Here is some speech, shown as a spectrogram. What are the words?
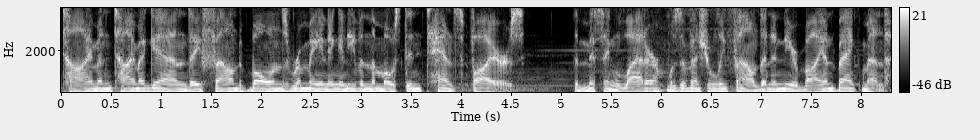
Time and time again, they found bones remaining in even the most intense fires. The missing ladder was eventually found in a nearby embankment,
